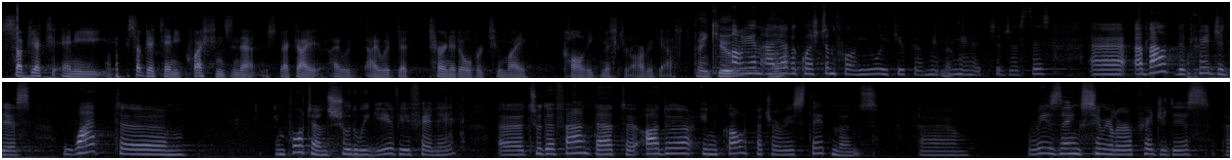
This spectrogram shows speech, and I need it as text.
subject to any subject to any questions in that respect, I, I would I would uh, turn it over to my colleague, Mr. Arbogast. Thank you. Marian, I have a question for you, if you permit no. me, Chief Justice. Uh, about the prejudice, what um, importance should we give, if any, uh, to the fact that uh, other inculpatory statements um, raising similar prejudice uh,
